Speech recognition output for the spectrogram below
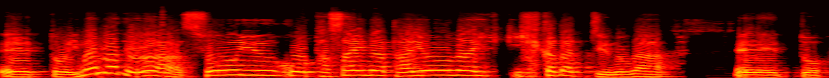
えっと、今まではそういうこう多彩な多様な生き生き方っていうのが、えっと、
